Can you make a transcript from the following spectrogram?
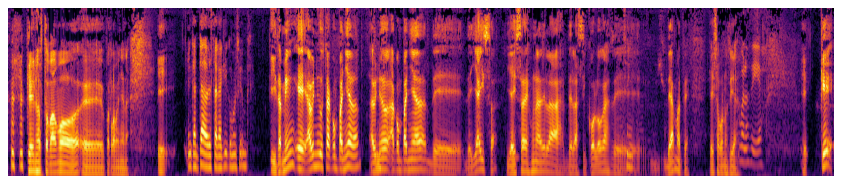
que nos tomamos eh, por la mañana. Encantada de estar aquí, como siempre. Y también eh, ha venido usted acompañada, ha venido acompañada de, de Yaisa. Yaisa es una de las, de las psicólogas de, de Amate. Yaisa, buenos días. Buenos días. Eh, ¿Qué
